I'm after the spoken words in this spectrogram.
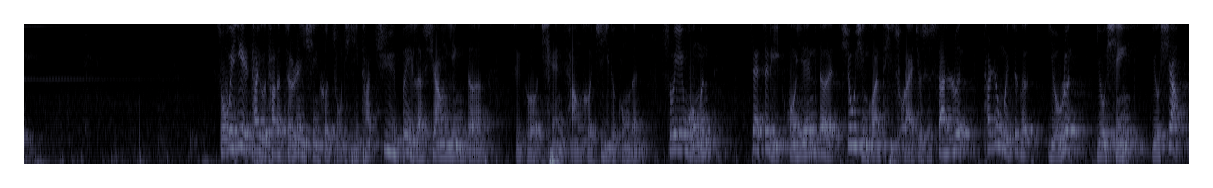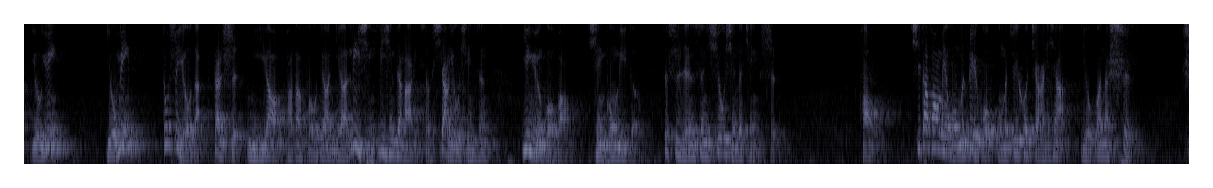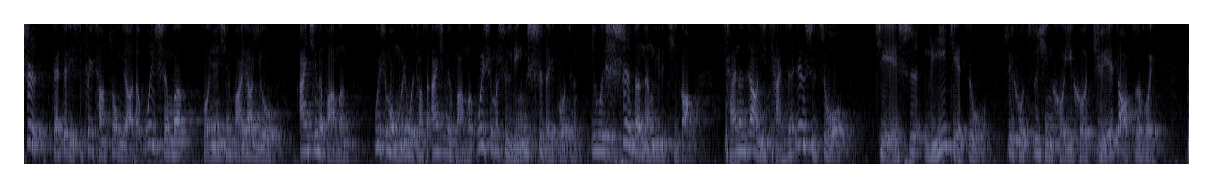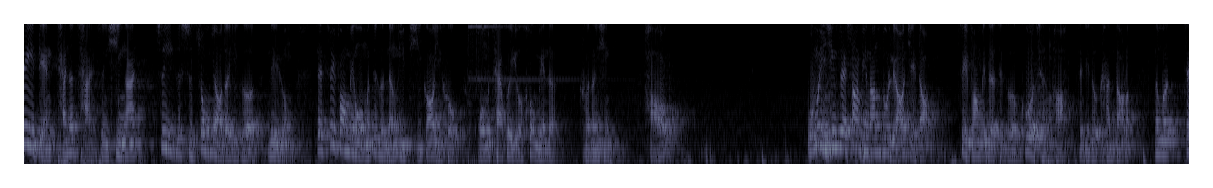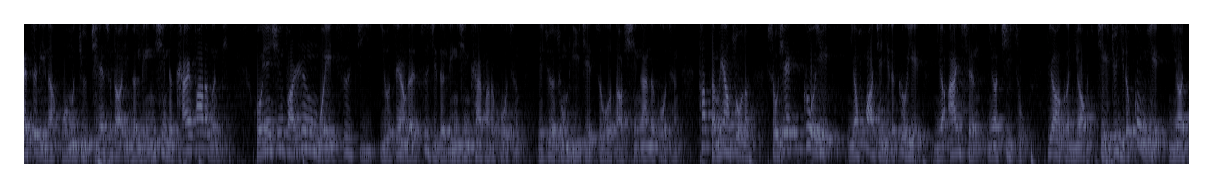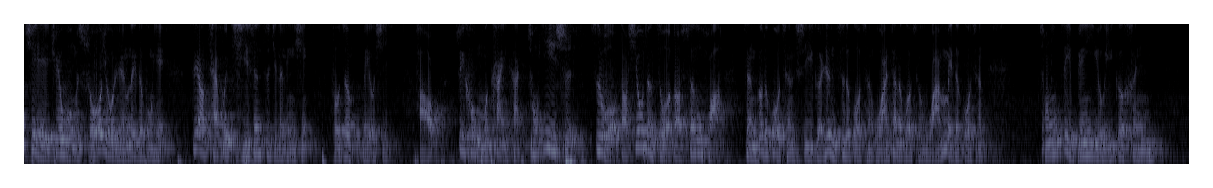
所谓业，它有它的责任性和主体性，它具备了相应的这个潜藏和记忆的功能。所以我们在这里火焰的修行观提出来就是三论，他认为这个有论、有形、有相、有运、有命。都是有的，但是你要把它否掉，你要立行，立行在哪里？说相由心生，因缘果报，行功立德，这是人生修行的警示。好，其他方面我们略过，我们最后讲一下有关的事。事在这里是非常重要的。为什么火焰心法要有安心的法门？为什么我们认为它是安心的法门？为什么是临事的一个过程？因为事的能力的提高，才能让你产生认识自我。解释、理解自我，最后知行合一和觉照智慧，这一点才能产生心安。这一个是重要的一个内容，在这方面我们这个能力提高以后，我们才会有后面的可能性。好，我们已经在上篇当中都了解到这方面的这个过程哈，这里都看到了。那么在这里呢，我们就牵涉到一个灵性的开发的问题。火焰心法认为自己有这样的自己的灵性开发的过程，也就是从理解自我到心安的过程。他怎么样做呢？首先，各业你要化解你的各业，你要安神，你要记住。第二个，你要解决你的共业，你要解决我们所有人类的共业，这样才会提升自己的灵性，否则没有戏。好，最后我们看一看，从意识自我到修正自我到升华，整个的过程是一个认知的过程、完善的过程、完美的过程。从这边有一个很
